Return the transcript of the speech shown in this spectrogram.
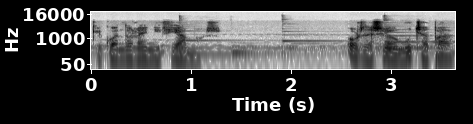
que cuando la iniciamos. Os deseo mucha paz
